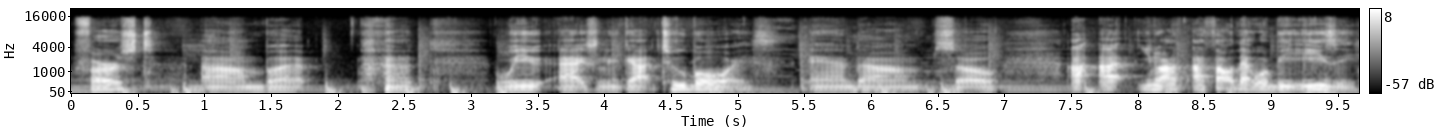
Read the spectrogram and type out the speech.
first. Um, but we actually got two boys, and um, so I, I, you know, I, I, thought that would be easy,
